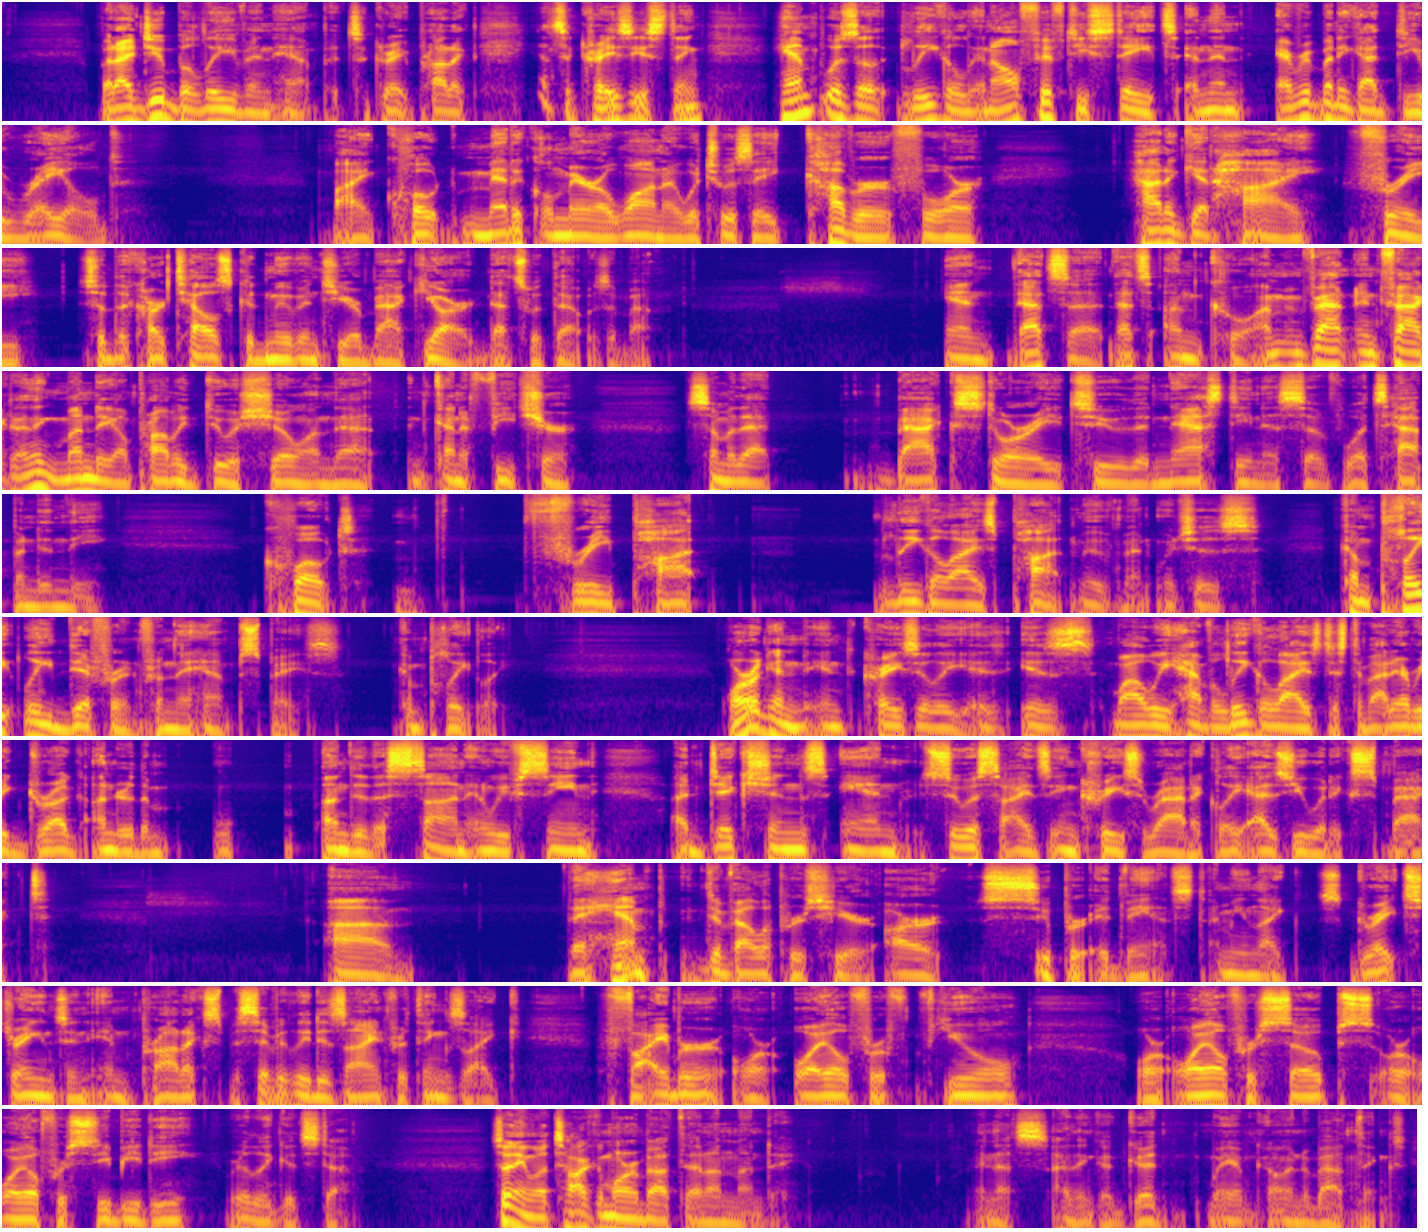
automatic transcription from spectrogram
But I do believe in hemp. It's a great product. That's the craziest thing. Hemp was illegal in all 50 states, and then everybody got derailed by, quote, medical marijuana, which was a cover for how to get high free so the cartels could move into your backyard. That's what that was about and that's uh, that's uncool. I'm in fact, in fact, I think Monday I'll probably do a show on that and kind of feature some of that backstory to the nastiness of what's happened in the quote free pot legalized pot movement, which is completely different from the hemp space. Completely. Oregon, in, crazily, is, is while we have legalized just about every drug under the under the sun, and we've seen addictions and suicides increase radically, as you would expect. Um, the hemp developers here are super advanced. I mean, like great strains and, products specifically designed for things like fiber or oil for fuel or oil for soaps or oil for CBD. Really good stuff. So, anyway, we'll talk more about that on Monday. And that's, I think, a good way of going about things.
